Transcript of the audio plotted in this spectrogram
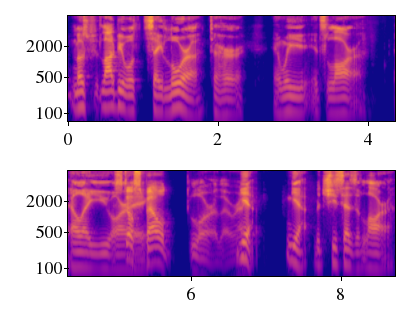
most a lot of people say Laura to her, and we it's Laura, L A U R A. Still spelled Laura though, right? Yeah, yeah, but she says it Laura.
